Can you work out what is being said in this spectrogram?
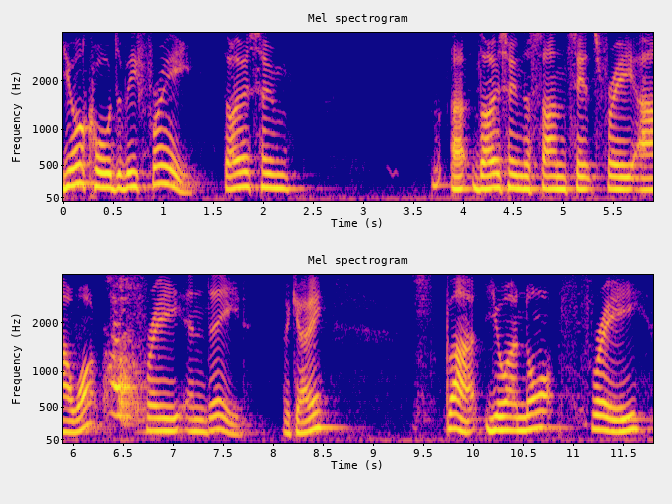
You're called to be free. Those whom uh, those whom the Son sets free are what? Free indeed. Okay? But you are not free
